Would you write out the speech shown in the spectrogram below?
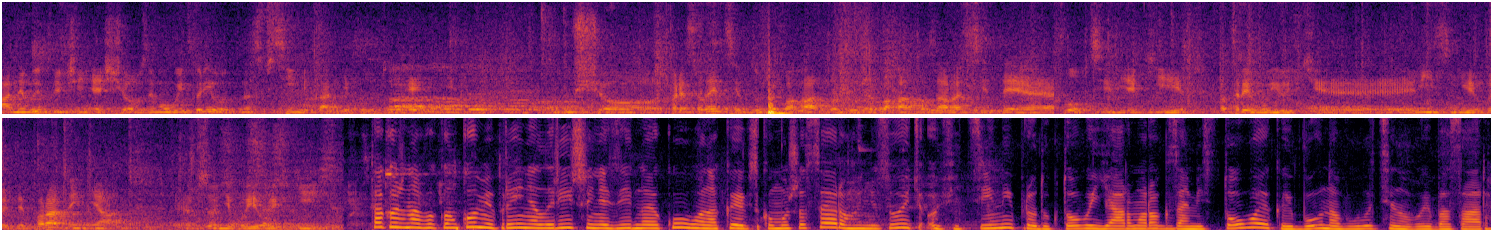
а не виключення, що в зимовий період у нас всі лікарні будуть ургентні. Тому що переселенців дуже багато, дуже багато зараз іде хлопців, які отримують е, різні види поранення е, в зоні бойових дій. Також на виконкомі прийняли рішення, згідно якого на Київському шосе організують офіційний продуктовий ярмарок замість того, який був на вулиці Новий Базар.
